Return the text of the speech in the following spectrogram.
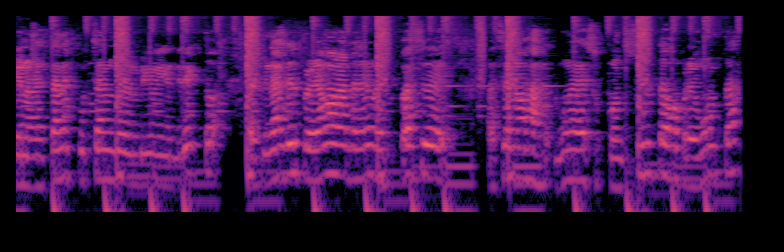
que nos están escuchando en vivo y en directo al final del programa van a tener un espacio de hacernos alguna de sus consultas o preguntas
